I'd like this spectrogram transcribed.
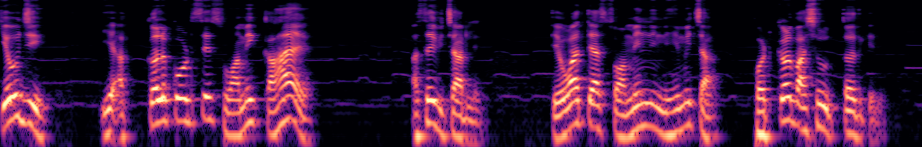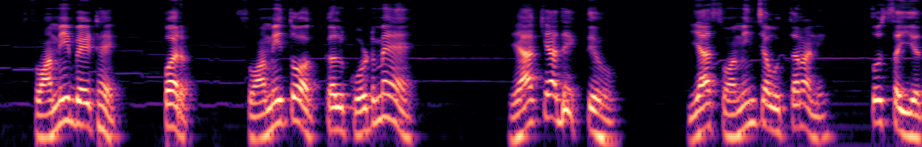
केवजी ये अक्कलकोटचे स्वामी कहा आहे असे विचारले. तेव्हा त्या स्वामींनी नेहमीच्या फटकळ भाषेत उत्तर केले. स्वामी बैठे पर स्वामी तो अक्कलकोट में है. या क्या देखते हो? या स्वामींच्या उत्तराने तो सय्यद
